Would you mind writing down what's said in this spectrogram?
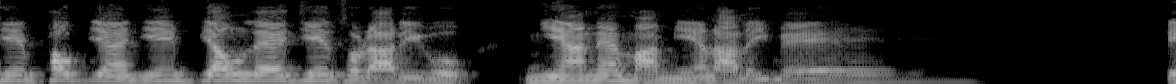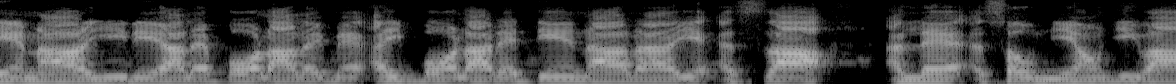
ခြင်းဖောက်ပြန်ခြင်းပြောင်းလဲခြင်းဆိုတာတွေကို ညံနဲ့မှမြင်လာလိမ့်မယ်တင်နာကြီးတွေကလည်းပေါ်လာလိမ့်မယ်အဲ့ပေါ်လာတဲ့တင်နာရာရဲ့အစအလဲအဆုံးမြင်အောင်ကြည့်ပါ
